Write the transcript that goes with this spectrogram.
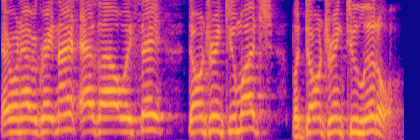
Everyone have a great night. As I always say, don't drink too much, but don't drink too little.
